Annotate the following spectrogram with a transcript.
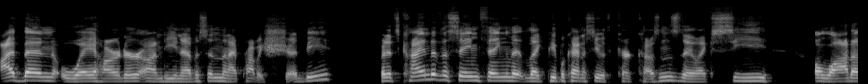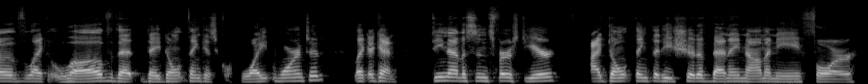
I've been way harder on Dean Evason than I probably should be, but it's kind of the same thing that like people kind of see with Kirk Cousins. They like see a lot of like love that they don't think is quite warranted. Like again, Dean Evason's first year, I don't think that he should have been a nominee for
